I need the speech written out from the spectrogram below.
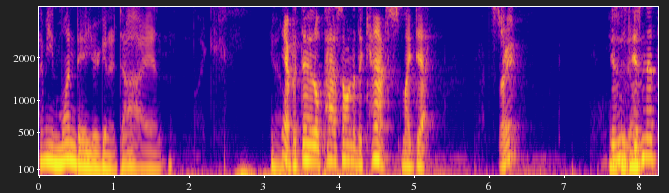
I mean, one day you're gonna die, and you know, Yeah, but then it'll pass on to the cats. My debt, that's right? Yeah, Isn't isn't that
